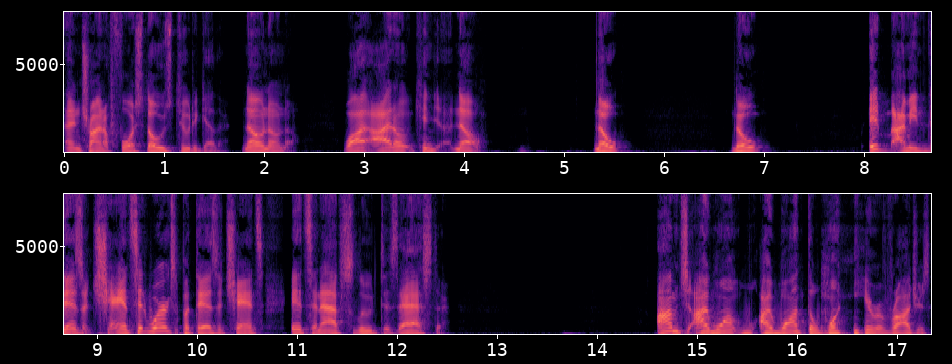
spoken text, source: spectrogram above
and trying to force those two together. No, no, no. Why I don't can you no. Nope. Nope. It I mean there's a chance it works, but there's a chance it's an absolute disaster. I'm I want I want the one year of Rodgers.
